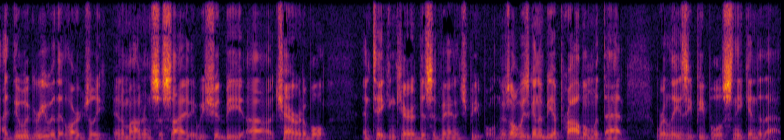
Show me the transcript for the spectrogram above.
I do agree with it largely in a modern society. We should be uh, charitable and taking care of disadvantaged people. And there's always going to be a problem with that where lazy people will sneak into that.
